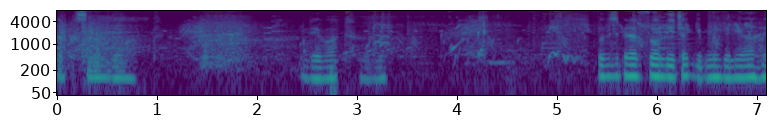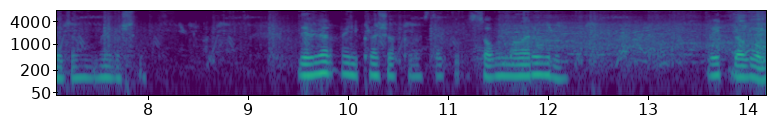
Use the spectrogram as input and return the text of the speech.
Arkasından dev attı. Dev attı hızlı. Bu bizi biraz zorlayacak gibi geliyor? Heyecanlanmaya başladım. Devler aynı Clash of Clans'taki gibi savunmalara vurun. Direkt dalıyor.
